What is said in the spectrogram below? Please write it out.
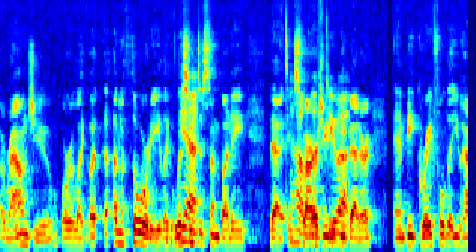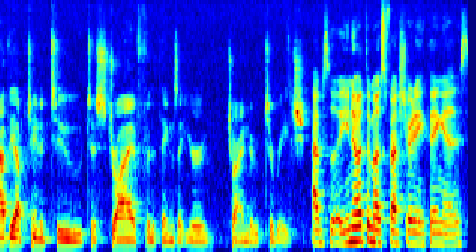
around you or like an authority. Like listen Yeah. to somebody that To inspires you to you be up. better and be grateful that you have the opportunity to to strive for the things that you're trying to, to reach. Absolutely. You know what the most frustrating thing is?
